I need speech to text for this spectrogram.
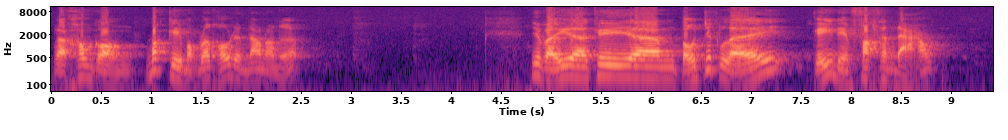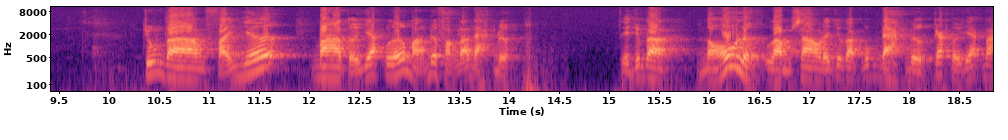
và không còn bất kỳ một nỗi khổ niềm đau nào nữa. Như vậy à, khi à, tổ chức lễ kỷ niệm phật thành đạo chúng ta phải nhớ ba tội giác lớn mà đức phật đã đạt được. Thì chúng ta nỗ lực làm sao để chúng ta cũng đạt được các tội giác đó.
